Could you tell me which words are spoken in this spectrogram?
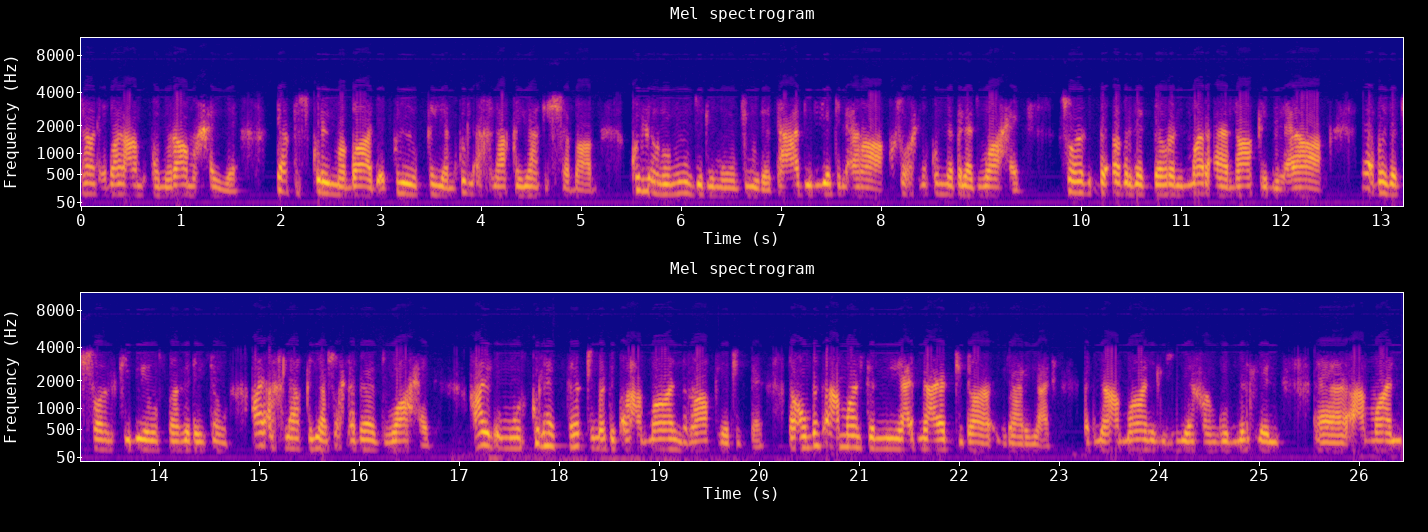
كانت عبارة عن بانوراما حية تعكس كل المبادئ، كل القيم، كل أخلاقيات الشباب، كل الرموز اللي موجودة، تعادلية العراق، شو إحنا كنا بلد واحد، شلون أبرزت دور المرأة راقي بالعراق، أبرزت شلون الكبير والصغير يسوون، هاي أخلاقيات شو إحنا بلد واحد، هاي الأمور كلها ترجمت باعمال راقية جدا، طبعا بس أعمال فنيه عندنا عدد جداريات، عندنا أعمال اللي هي خلينا نقول مثل آه، أعمال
